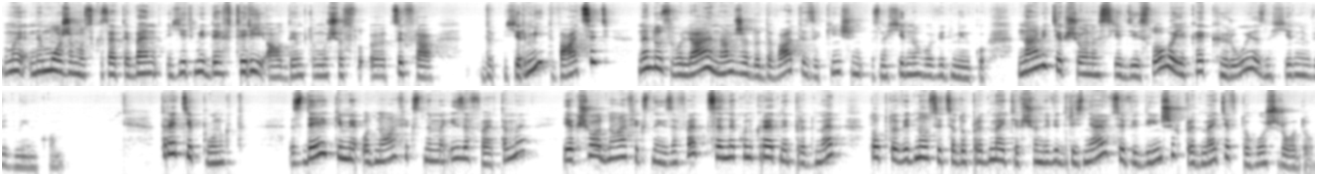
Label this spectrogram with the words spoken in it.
Ми не можемо сказати ben 20 defteri aldım, тому що е, цифра єрмі 20 не дозволяє нам вже додавати закінчень знахідного відмінку, навіть якщо у нас є дієслово, яке керує знахідним відмінком. Третій пункт. З деякими одноафіксними ізофетами, якщо одноафіксний ізофет – це не конкретний предмет, тобто відноситься до предметів, що не відрізняються від інших предметів того ж роду.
